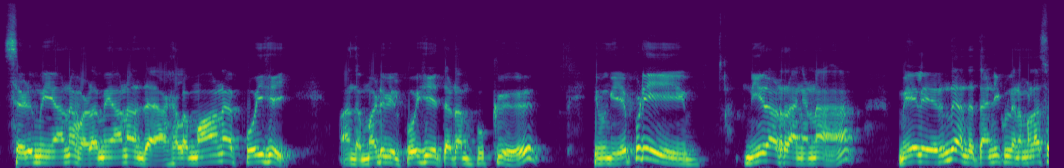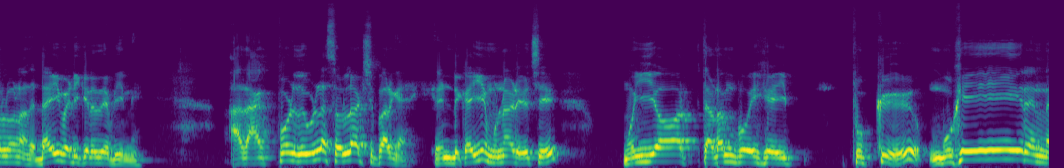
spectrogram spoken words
செழுமையான வளமையான அந்த அகலமான பொய்கை அந்த மடுவில் பொய்கை தடம் புக்கு. இவங்க எப்படி நீராடுறாங்கன்னா மேலே இருந்து அந்த தண்ணிக்குள்ளே நம்மளாம் சொல்லுவோம் அந்த டைவ் அடிக்கிறது அப்படின்னு. அது அப்பொழுது உள்ள சொல்லாட்சி பாருங்க. ரெண்டு கையும் முன்னாடி வச்சு மொய்யார் தடம்பொய்கை புக்கு முகேர் என்ன?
